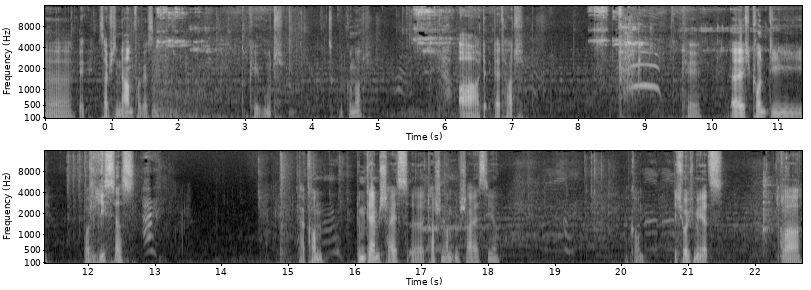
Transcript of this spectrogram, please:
äh, jetzt habe ich den Namen vergessen. Okay, gut. Gut gemacht. Ah, oh, der hat. Okay. Äh, ich konnte die... Boah, wie hieß das? Ja, komm. Du mit deinem scheiß äh, Taschenlampen-Scheiß hier. Ja, komm. Dich hole ich mir jetzt. Aber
